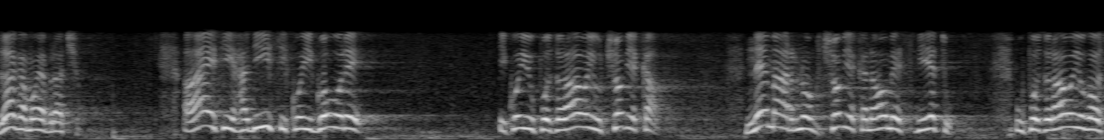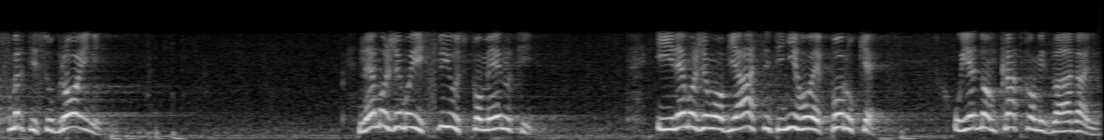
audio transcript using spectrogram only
Draga moja braćo, ajeti hadisi koji govore i koji upozoravaju čovjeka nemarnog čovjeka na ome svijetu. Upozoravaju ga o smrti su brojni. Ne možemo ih svi uspomenuti i ne možemo objasniti njihove poruke u jednom kratkom izlaganju.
